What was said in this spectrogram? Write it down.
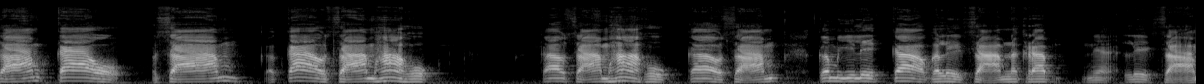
สามเก้าสาม เก้าสามห้าหกเก้าสามห้าหกเก้าสามก็มีเลขเก้ากับเลขสามนะครับ เนี่ยเลขสาม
